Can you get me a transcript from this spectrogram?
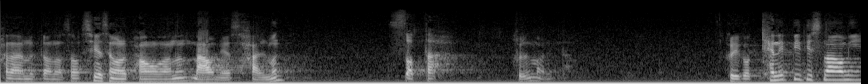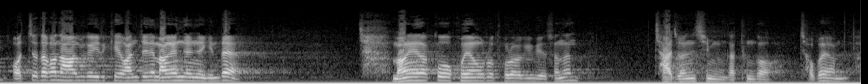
하나님을 떠나서 세상을 방황하는 나오미의 삶은 썼다. 그런 말입니다. 그리고 캐니피디스 나오미 어쩌다가 나오미가 이렇게 완전히 망했냐는 얘기인데 자, 망해갖고 고향으로 돌아가기 위해서는 자존심 같은 거 접어야 합니다.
